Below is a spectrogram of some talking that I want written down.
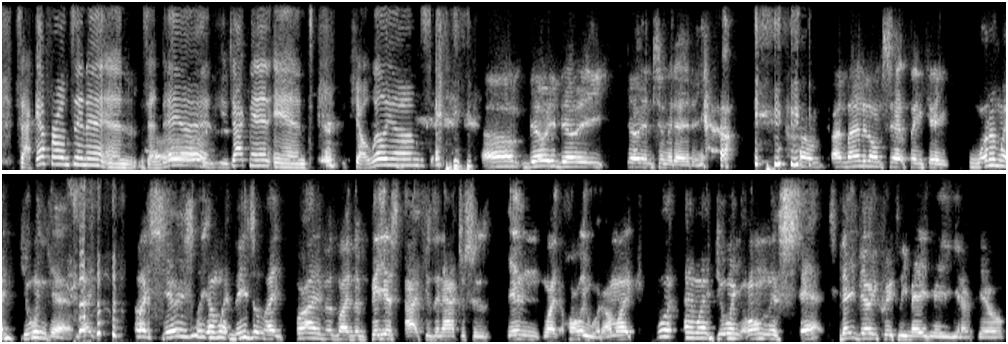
Zac Efron's in it and Zendaya uh, and Hugh Jackman and Michelle Williams? um, very, very, very intimidating. um, I landed on set thinking, what am I doing here? Like, like seriously, I'm like, these are like five of like the biggest actors and actresses in like Hollywood. I'm like, what am I doing on this set? They very quickly made me, you know, feel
